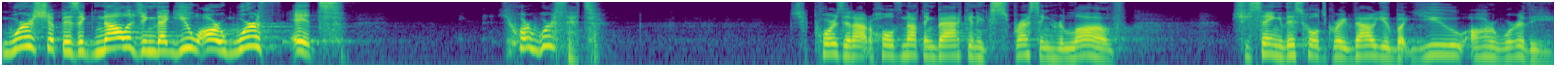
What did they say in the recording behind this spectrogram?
Worship is acknowledging that you are worth it. You are worth it. She pours it out, holds nothing back, in expressing her love. She's saying this holds great value, but you are worthy.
